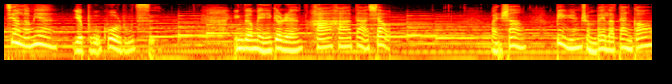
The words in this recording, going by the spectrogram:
见了面也不过如此，赢得每一个人哈哈大笑。晚上，碧云准备了蛋糕、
